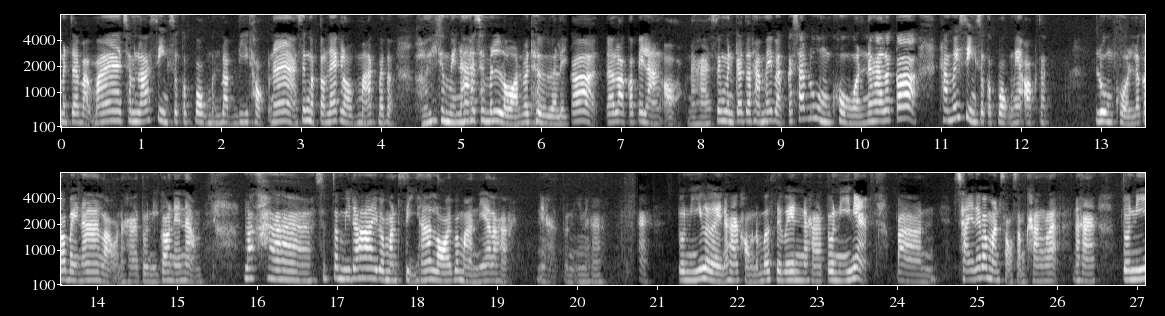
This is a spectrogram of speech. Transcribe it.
มันจะแบบว่าชำระสิ่งสกปรกเหมือนแบบดีท็อกหน้า ซึ่งแบบตอนแรกเรามาร์กไปแบบเฮ้ยทำไมหน้าฉันมันร้อนวะเธออะไรก็แล้วเราก็ไปล้างออกนะคะ ซึ่งมันก็จะทำให้แบบกระชับรูขุมขนนะคะ แล้วก็ทำให้สิ่งสกปรกเนี่ยออกจากรูมขนแล้วก็ใบหน้าเรานะคะ ตัวนี้ก็แนะนำราคาฉันจำไม่ได้ประมาณ4 5 0 0ประมาณนี้แหละค่ะเนี่ยค่ะตัวนี้นะคะ ตัวนี้เลยนะคะของ number seven นะคะ ตัวนี้เนี่ยปานใช้ได้ประมาณ2อสาครั้งละนะคะ ตัวนี้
